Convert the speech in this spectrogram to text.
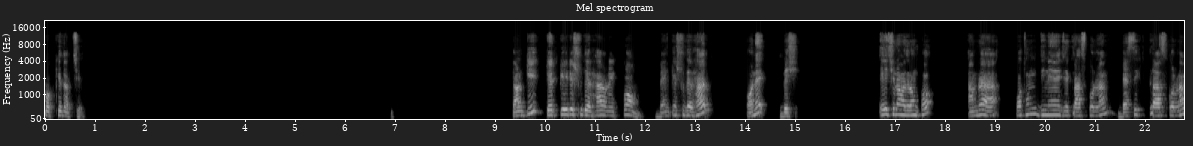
পক্ষে যাচ্ছে। কারণ কি? ট্রেড ক্রেডিটের সুদের হার অনেক কম ব্যাংকের সুদের হার অনেক বেশি। এই ছিল আমাদের অঙ্ক। আমরা প্রথম দিনে যে ক্লাস করলাম বেসিক ক্লাস করলাম,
